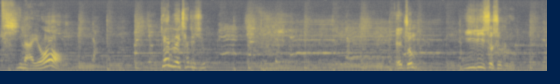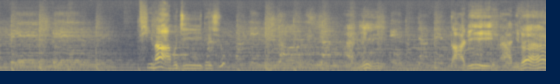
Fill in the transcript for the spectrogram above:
티나요? 걘 왜 찾으시오? 예, 좀 일이 있어서 그러 티나 아버지 되시오? 아니 딸이 아니라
